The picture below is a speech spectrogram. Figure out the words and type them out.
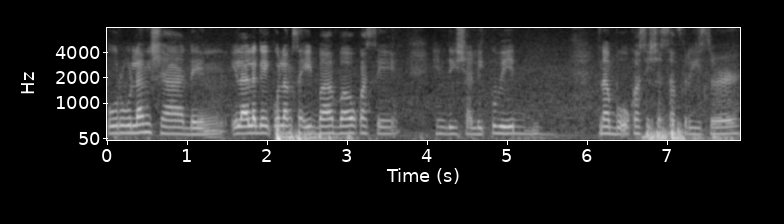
Puro lang siya. Then, ilalagay ko lang sa ibabaw kasi hindi siya liquid. Nabuo kasi siya sa freezer.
